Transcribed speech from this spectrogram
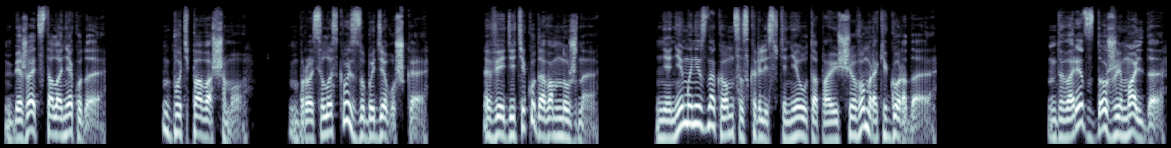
бежать стало некуда. «Будь по-вашему», — бросилась сквозь зубы девушка. «Ведите, куда вам нужно». Ниним и незнакомцы скрылись в тени утопающего во мраке города. Дворец Дожи Мальда.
